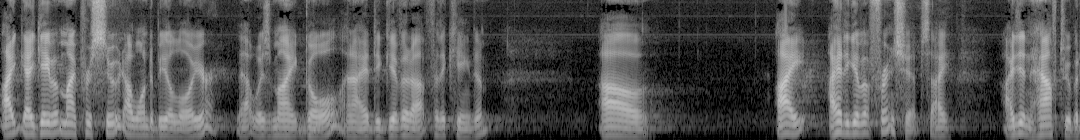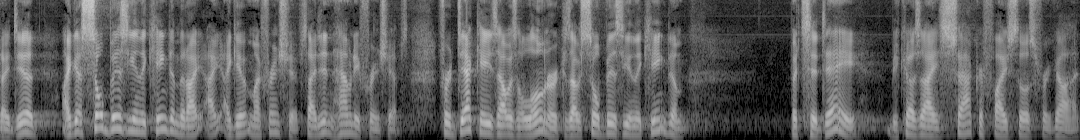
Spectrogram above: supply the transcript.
I, I gave up my pursuit. I wanted to be a lawyer. That was my goal, and I had to give it up for the kingdom. Uh, I, I had to give up friendships. I, I didn't have to, but I did. I got so busy in the kingdom that I, I, I gave up my friendships. I didn't have any friendships. For decades, I was a loner because I was so busy in the kingdom. But today, because I sacrificed those for God,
